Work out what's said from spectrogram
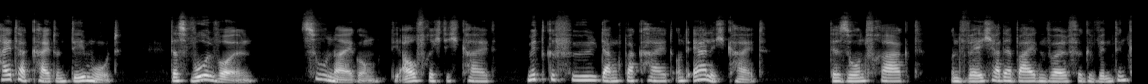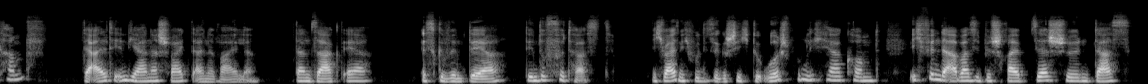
Heiterkeit und Demut, das Wohlwollen, Zuneigung, die Aufrichtigkeit, Mitgefühl, Dankbarkeit und Ehrlichkeit. Der Sohn fragt, und welcher der beiden Wölfe gewinnt den Kampf? Der alte Indianer schweigt eine Weile. Dann sagt er, es gewinnt der, den du fütterst. Ich weiß nicht, wo diese Geschichte ursprünglich herkommt. Ich finde aber, sie beschreibt sehr schön das,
